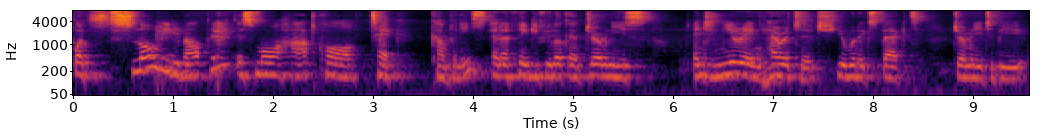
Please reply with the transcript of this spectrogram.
what's slowly developing is more hardcore tech companies. And I think if you look at Germany's engineering heritage, you would expect Germany to be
